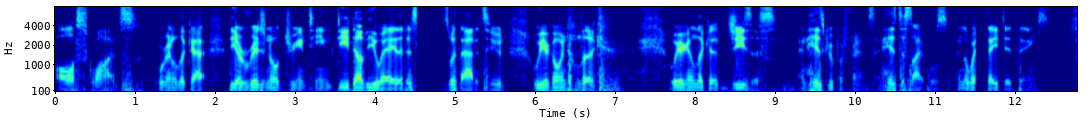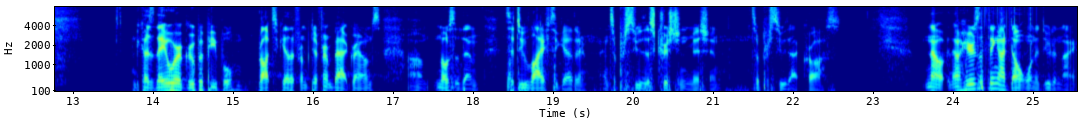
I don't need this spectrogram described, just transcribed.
all squads, We're going to look at the original dream team, DWA, that is with attitude. We are going to look, we are going to look at Jesus and his group of friends and his disciples and the way they did things. Because they were a group of people brought together from different backgrounds, um, most of them, to do life together and to pursue this Christian mission, to pursue that cross. Now, now here's the thing I don't want to do tonight.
